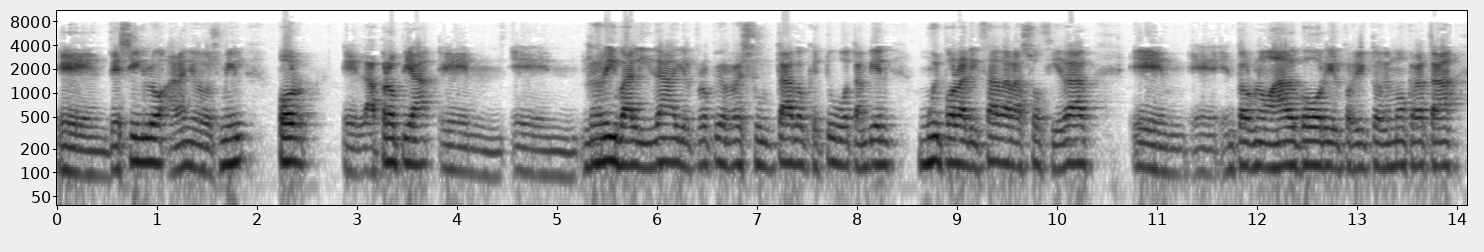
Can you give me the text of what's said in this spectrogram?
eh, de siglo al año 2000 por eh, la propia rivalidad y el propio resultado que tuvo también muy polarizada la sociedad eh, en torno a Al Gore y el proyecto demócrata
